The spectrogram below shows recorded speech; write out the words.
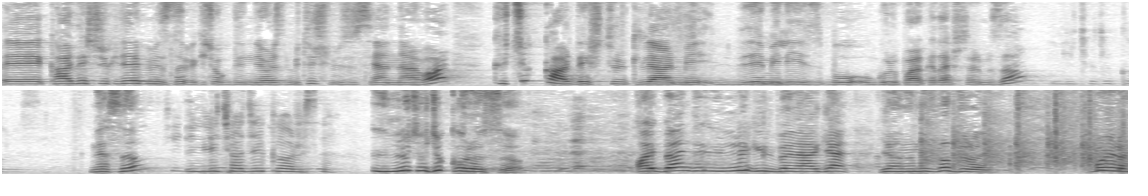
Ee, kardeş türküler hepimiz tabii ki çok dinliyoruz. Müthiş müzisyenler var. Küçük kardeş türküler mi demeliyiz bu grup arkadaşlarımıza? Ünlü çocuk korosu. Nasıl? Ünlü çocuk korosu. Ünlü çocuk korosu. Ay ben de ünlü Gülben Ergen yanınızda durayım. Buyurun.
